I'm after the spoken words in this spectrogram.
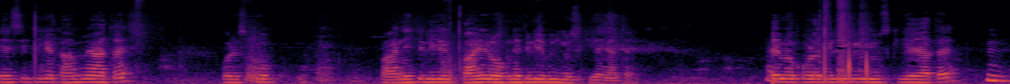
एसीपी के काम में आता है और इसको पानी के लिए पानी रोकने के लिए भी यूज़ किया जाता है। कीड़े मकोड़े के लिए भी यूज़ किया जाता है। हम्म।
